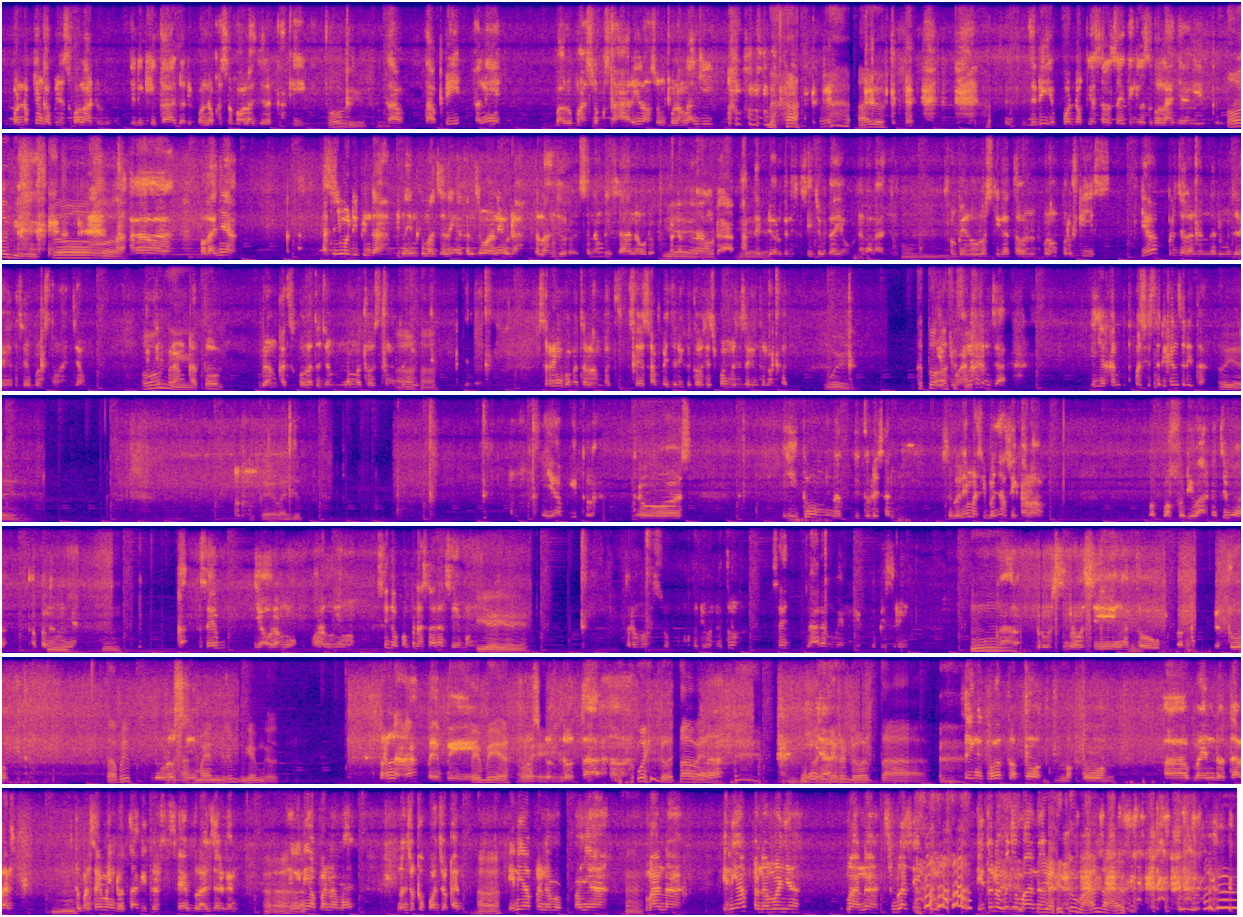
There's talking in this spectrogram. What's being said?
pondoknya nggak punya sekolah dulu. Jadi kita dari pondok ke sekolah jalan kaki. oh gitu Ta- tapi aneh baru masuk sehari langsung pulang lagi. aduh Jadi pondoknya selesai tinggal sekolahnya gitu. oh gitu Ah, makanya aslinya mau dipindah pindahin ke Majalengka kan cuma aneh udah terlanjur senang di sana udah Iya, pada iya. kenal udah Iya, aktif iya. di organisasi juga ya udah lah lanjut Hmm. sampai lulus tiga tahun pulang pergi ya perjalanan dari Majalengka ke Cirebon setengah jam oh Jadi berangkat gitu tuh berangkat sekolah tuh jam 6 atau setengah Ah, tujuh ah. sering banget terlambat saya sampai jadi ketua osis pun masih sering terlambat Woi, ketua ya ya? kan iya kan kita pasti tadi kan cerita Oh iya iya. Oke lanjut. Iya begitulah. Terus itu minat di tulisan sebenarnya masih banyak sih kalau waktu di warnet juga apa Hmm. namanya Hmm. kak saya ya orang orang yang saya gampang penasaran sih emang Iya iya iya. termasuk waktu di warnet tuh saya jarang main game lebih sering Hmm. buka browsing, browsing atau YouTube gitu Tapi dulu pernah sih. main game game gak? pernah PB, PB ya. terus Dota. Woi Dota men. Woi iya. Dota. saya inget banget waktu waktu uh, main Dota kan. Hmm. teman saya main Dota gitu. Saya belajar kan. Ah, yang ini apa nama nunjuk ke pojok kan. Ah, ini apa namanya? Ah. mana? Ini apa namanya mana? Sebelah situ itu namanya mana? Ya itu mana? aduh,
